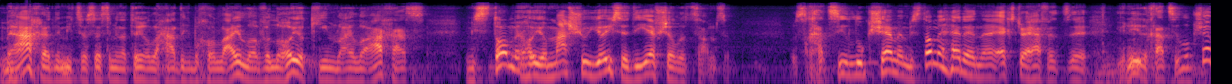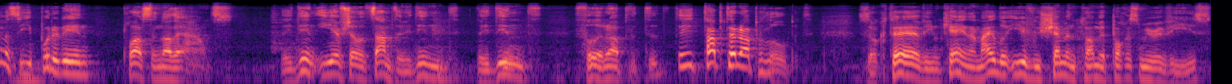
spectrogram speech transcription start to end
מאחר דמיצה ססם מן התויר להדק בכל לילה ולא יקים לילה אחס, מסתומה הויו משהו יויסה די אפשר לצמצם. was chatzi luk shema. Mistoma had an extra half. It, uh, you need a chatzi luk shema, so you put it in plus another ounce. They didn't ef shel something. They didn't. They didn't fill it up. They topped it up a little bit. So ktev im kein amaylo ivu shemen tome pochas miravis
